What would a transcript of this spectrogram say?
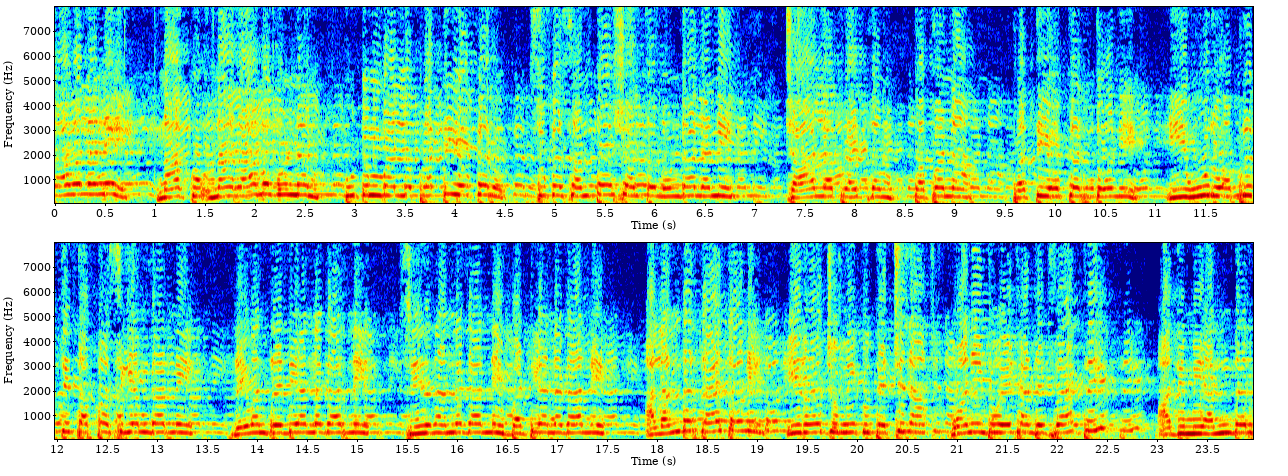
రావాలని నాకు నా రామగుండం కుటుంబాల్లో ప్రతి ఒక్కరు సుఖ సంతోషాలతో ఉండాలని చాలా ప్రయత్నం తపన ప్రతి ఒక్కరితోని ఈ ఊరు అభివృద్ధి తప్ప సీఎం గారిని రేవంత్ రెడ్డి అన్న గారిని శ్రీధర్ అన్న గారిని బట్టి అన్న గారిని వాళ్ళందరి దయతోని ఈ రోజు మీకు తెచ్చి one into eight hundred factory అది మీ అందరి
